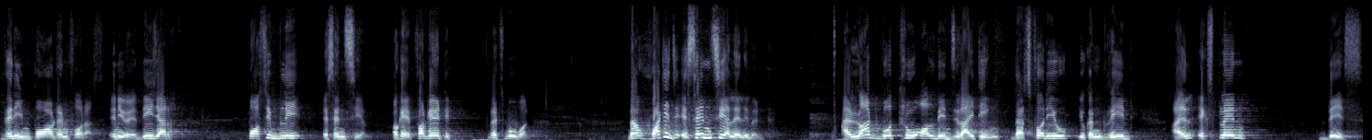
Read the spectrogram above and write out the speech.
very important for us. Anyway, these are possibly essential. Okay, forget it, let us move on. Now, what is essential element? I will not go through all these writing, that is for you, you can read. I will explain this,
